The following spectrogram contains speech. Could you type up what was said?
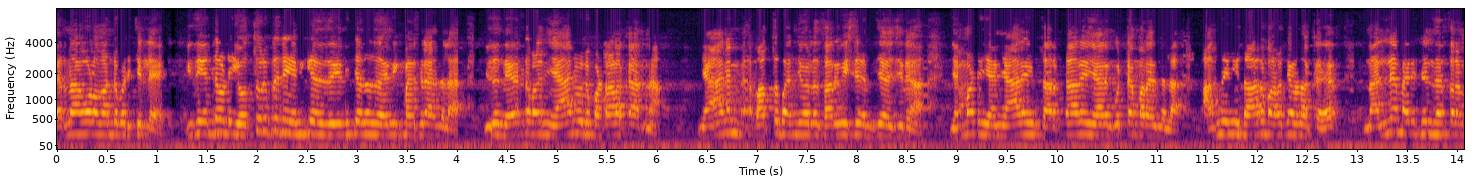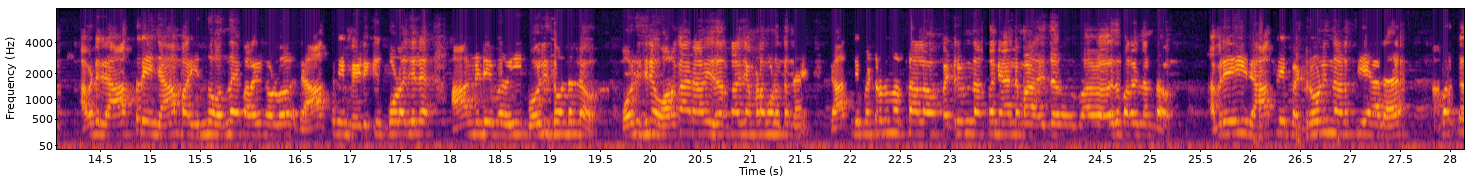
എറണാകുളം കണ്ടു പഠിച്ചില്ലേ ഇത് എന്തുകൊണ്ട് ഈ ഒത്തുതീർപ്പിന് എനിക്ക് എനിക്കത് എനിക്ക് മനസ്സിലാകുന്നില്ല. ഇത് നേരത്തെ പറഞ്ഞ ഒരു പട്ടാളക്കാരനാ. ഞാനും പത്ത് പതിനഞ്ച് കൊല്ലം സർവീസ് വെച്ചില്ല നമ്മൾ ഞാനും സർക്കാരെ ഞാൻ കുറ്റം പറയുന്നില്ല. അന്ന് ഈ സാറ് പറഞ്ഞതൊക്കെ നല്ല മനുഷ്യൻ നിർത്തണം. അവിടെ രാത്രി ഞാൻ ഇന്ന് ഒന്നേ പറയുന്നുള്ളൂ. രാത്രി മെഡിക്കൽ കോളേജിൽ ആൾറെഡി ഈ പോലീസ് ഉണ്ടല്ലോ. പോലീസിനെ ഉറക്കാനാണ് ഈ സർക്കാർ ശമ്പളം കൊടുക്കുന്നത് രാത്രി പെട്രോൾ നിർത്താലോ? പെട്രോൾ നിർത്താൻ ഞാൻ ഇത് ഇത് പറയുന്നുണ്ടോ? അവരെ ഈ രാത്രി പെട്രോളിംഗ് നടത്തിയാൽ അവർക്ക്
